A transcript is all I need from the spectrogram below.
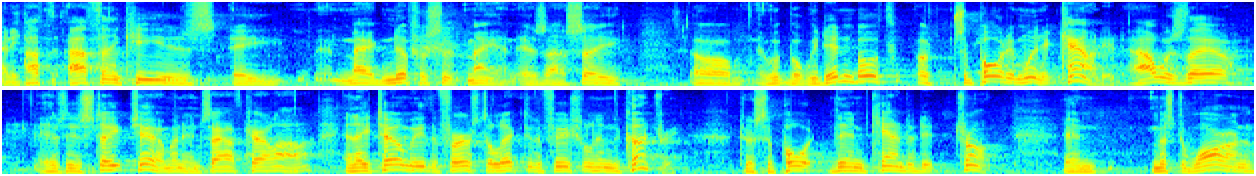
anything. I, th I, think he is a magnificent man, as I say. Uh, but we didn't both uh, support him when it counted. I was there as his state chairman in South Carolina, and they tell me the first elected official in the country to support then candidate Trump. And Mr. Warren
